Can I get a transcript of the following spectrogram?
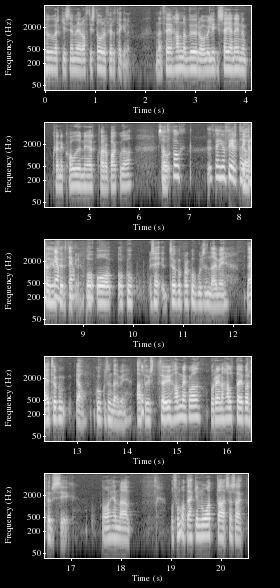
hugverki sem er oft í stóru fyrirtækinu þannig að þeir hanna vöru og vil ekki segja neinum hvernig kóðin er, hvað er að bak við það. Þá- fólk, þau hjá fyrirtækjunum. Já, þau hjá fyrirtækinu og, og, og Google, seg, tökum bara Google sem dæmi. Nei, tökum, já, Google sem dæmi. Að þú veist, þau hann eitthvað og reyna að halda því bara fyrir sig. Og hérna og þú mátt ekki nota, sem sagt,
